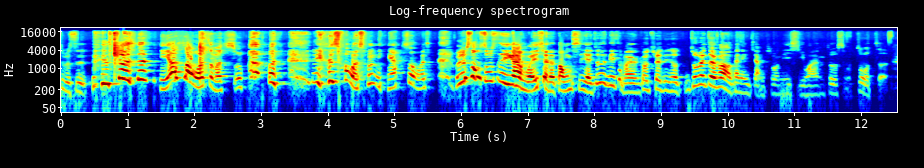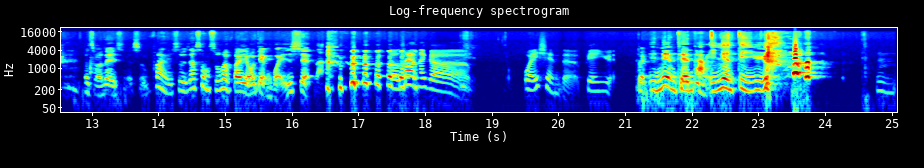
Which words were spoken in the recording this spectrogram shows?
是不是？是不是？你要送我什么书？你要送我书，你要送我。我觉得送书是一个很危险的东西耶，就是你怎么能够确定说，除非对方有跟你讲说你喜欢做什么作者或什么类型的书，不然你是不是要送书会不会有点危险呐、啊？走在那个 危险的边缘。对，一念天堂，一念地狱。嗯。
